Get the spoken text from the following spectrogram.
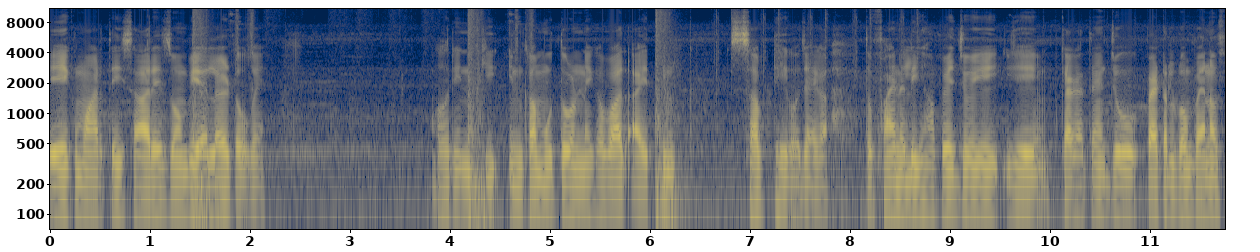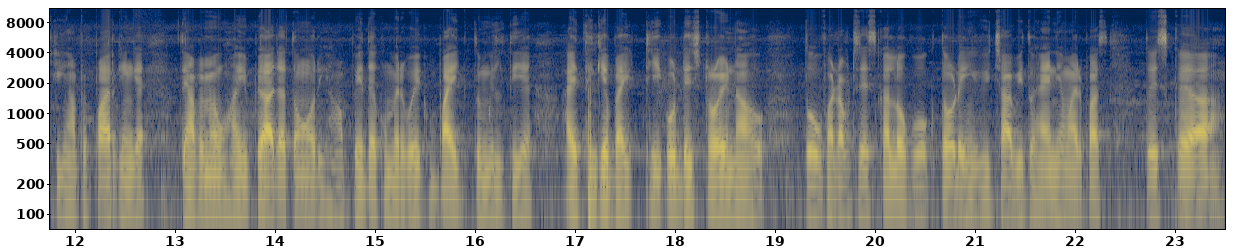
एक मारते ही सारे जोम्बी अलर्ट हो गए। और इनकी, इनका मुँह तोड़ने के बाद आई थिंक सब ठीक हो जाएगा। तो फाइनली यहाँ पे जो ये ये क्या कहते हैं, जो पेट्रोल पंप है ना, उसकी यहाँ पे पार्किंग है। तो यहाँ पे मैं वहीं पे आ जाता हूँ और यहाँ पे देखो मेरे को एक बाइक तो मिलती है। आई थिंक ये बाइक ठीक हो डिस्ट्रॉय ना हो। तो फटाफट से इसका लॉक वोक तोड़ेंगे, क्योंकि चाबी तो है नहीं हमारे पास। तो इसका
